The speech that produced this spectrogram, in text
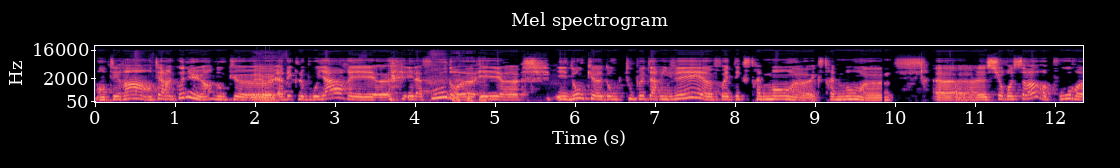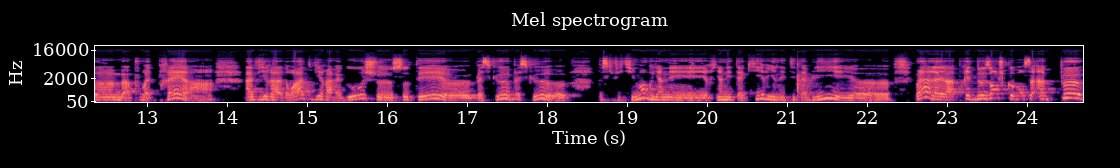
en terrain, en terre inconnue, hein, donc euh, eh avec le brouillard et, euh, et la foudre et et donc donc tout peut arriver. Faut être extrêmement extrêmement sur ressort pour bah, pour être prêt à, à virer à droite, virer à gauche, sauter parce que parce que parce qu'effectivement rien n'est rien n'est acquis, rien est établi et euh, voilà. après deux ans, je commence un peu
